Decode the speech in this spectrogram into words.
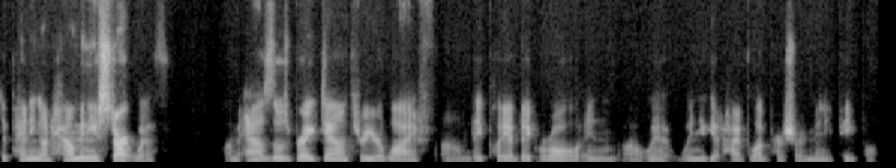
depending on how many you start with, um, as those break down through your life, um, they play a big role in uh, when, when, you get high blood pressure in many people.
